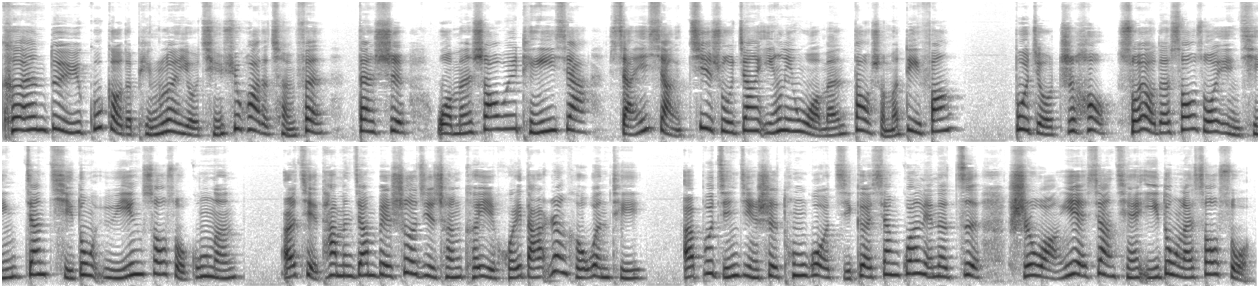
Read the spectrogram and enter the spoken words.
科恩对于 Google 的评论有情绪化的成分，但是我们稍微停一下，想一想，技术将引领我们到什么地方？不久之后，所有的搜索引擎将启动语音搜索功能，而且它们将被设计成可以回答任何问题，而不仅仅是通过几个相关联的字使网页向前移动来搜索。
